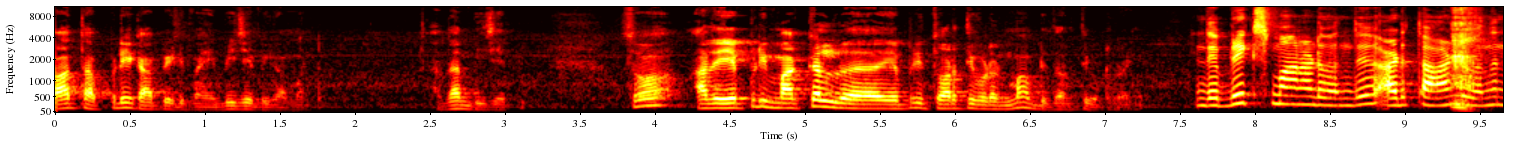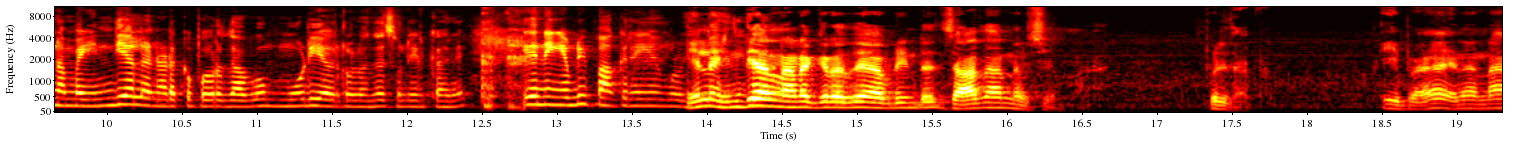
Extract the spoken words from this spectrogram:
பார்த்து அப்படியே காப்பி அடிப்பாங்க பிஜேபி கவர்மெண்ட் அதுதான் பிஜேபி. ஸோ அதை எப்படி மக்கள் எப்படி துரத்தி விடணுமோ அப்படி துரத்தி விட்டுருவாங்க. இந்த பிரிக்ஸ் மாநாடு வந்து அடுத்த ஆண்டு வந்து நம்ம இந்தியாவில் நடக்க போகிறதாகவும் மோடி அவர்கள் வந்து சொல்லியிருக்காரு. இதை நீங்கள் எப்படி பார்க்குறீங்க உங்களுக்கு இல்லை இந்தியாவில் நடக்கிறது அப்படின்றது சாதாரண விஷயம். புரியுதா? இப்போ என்னென்னா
